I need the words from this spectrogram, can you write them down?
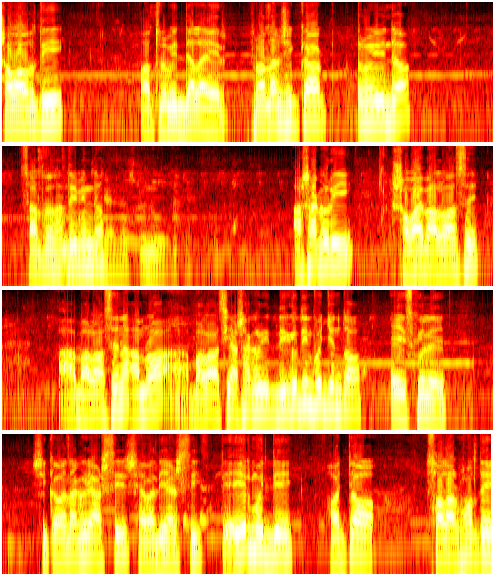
সভাপতি অত্র বিদ্যালয়ের প্রধান শিক্ষক কর্মীবৃন্দ ছাত্রছাত্রীবৃন্দ আশা করি সবাই ভালো আছে। ভালো আছেন। আমরা ভালো আছি আশা করি দীর্ঘদিন পর্যন্ত এই স্কুলে শিক্ষকতা করে আসছি সেবা দিয়ে আসছি। তো এর মধ্যে হয়তো চলার পথে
